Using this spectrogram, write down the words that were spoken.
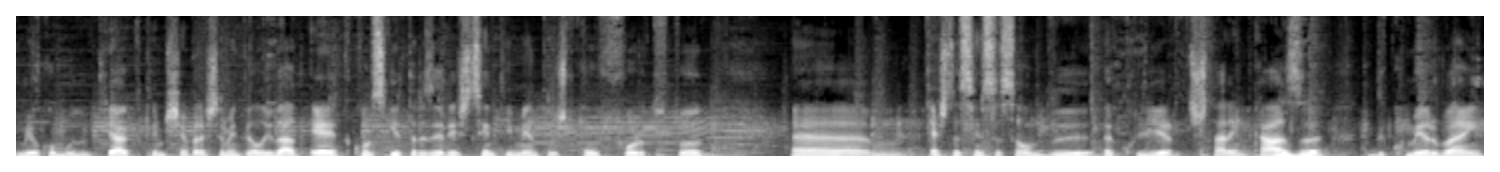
meu como o do Tiago, que temos sempre esta mentalidade, é de conseguir trazer este sentimento, este conforto todo, esta sensação de acolher, de estar em casa, de comer bem,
